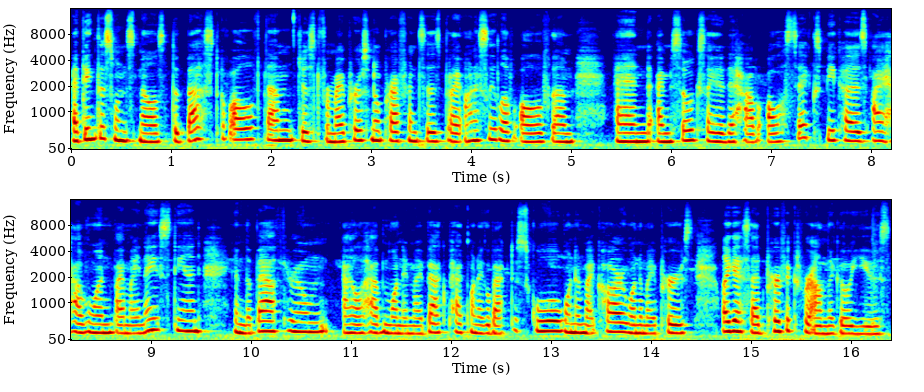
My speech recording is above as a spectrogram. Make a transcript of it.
I think this one smells the best of all of them, just for my personal preferences, but I honestly love all of them and I'm so excited to have all six because I have one by my nightstand in the bathroom. I'll have one in my backpack when I go back to school, one in my car, one in my purse. Like I said, perfect for on-the-go use,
